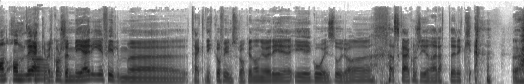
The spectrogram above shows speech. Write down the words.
Han, han leker vel kanskje mer i filmteknikk og filmspråk enn han gjør i, i gode historier. Det skal jeg kanskje gi deg rett, Erik. Ja.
